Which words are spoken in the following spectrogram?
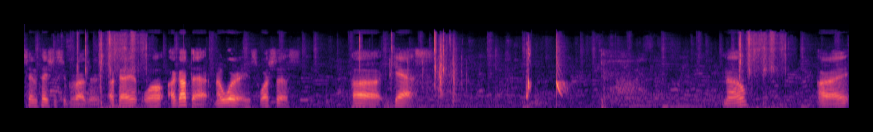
Sanitation supervisor. Okay, well, I got that. No worries. Watch this. Uh, gas. No? Alright.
